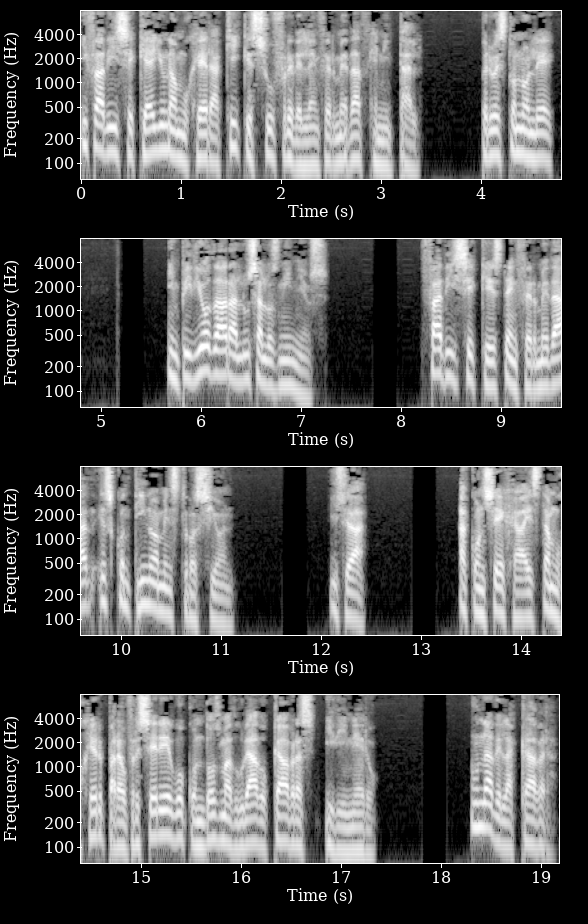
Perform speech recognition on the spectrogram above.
Ifa dice que hay una mujer aquí que sufre de la enfermedad genital. Pero esto no le impidió dar a luz a los niños. Fa dice que esta enfermedad es continua menstruación. Isa aconseja a esta mujer para ofrecer ego con dos madurado cabras y dinero. Una de la cabra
